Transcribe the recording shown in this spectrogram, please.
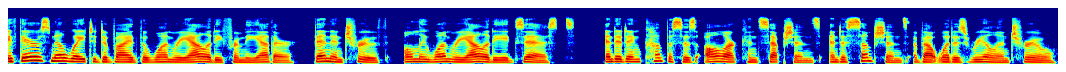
If there is no way to divide the one reality from the other, then in truth, only one reality exists, and it encompasses all our conceptions and assumptions about what is real and true.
